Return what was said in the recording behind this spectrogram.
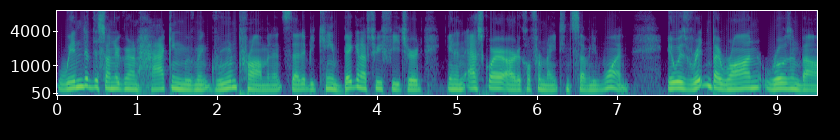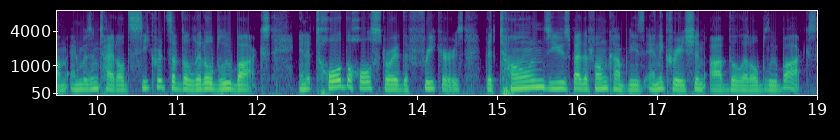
wind of this underground hacking movement grew in prominence that it became big enough to be featured in an Esquire article from 1971. It was written by Ron Rosenbaum and was entitled Secrets of the Little Blue Box, and it told the whole story of the phreakers, the tones used by the phone companies, and the creation of the Little Blue Box.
